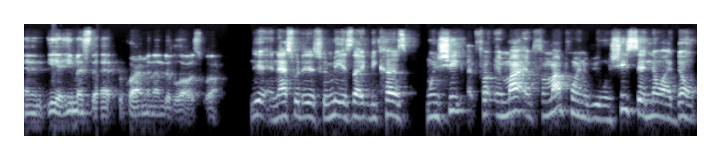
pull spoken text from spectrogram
and yeah, he missed that requirement under the law as well. Yeah, and that's what it is for me. It's like because when she, from, in my from my point of view, when she said no, I don't,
